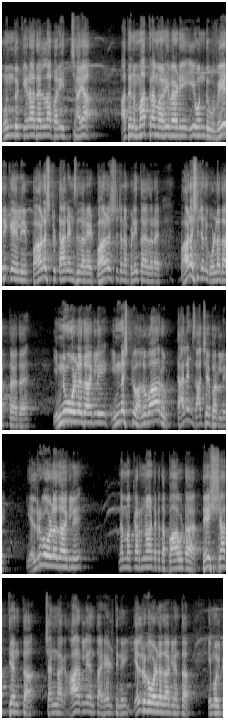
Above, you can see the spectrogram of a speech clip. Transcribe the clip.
ಮುಂದಕ್ಕಿರೋದೆಲ್ಲ ಬರೀ ಜಯ. ಅದನ್ನ ಮಾತ್ರ ಮರಿಬೇಡಿ. ಈ ಒಂದು ವೇದಿಕೆಯಲ್ಲಿ ಬಹಳಷ್ಟು ಟ್ಯಾಲೆಂಟ್ಸ್ ಇದ್ದಾರೆ ಬಹಳಷ್ಟು ಜನ ಬೆಳೀತಾ ಇದ್ದಾರೆ ಬಹಳಷ್ಟು ಜನಕ್ಕೆ ಒಳ್ಳೇದಾಗ್ತಾ ಇದೆ. ಇನ್ನೂ ಒಳ್ಳೇದಾಗ್ಲಿ, ಇನ್ನಷ್ಟು ಹಲವಾರು ಟ್ಯಾಲೆಂಟ್ಸ್ ಆಚೆ ಬರಲಿ, ಎಲ್ರಿಗೂ ಒಳ್ಳೇದಾಗ್ಲಿ. ನಮ್ಮ ಕರ್ನಾಟಕದ ಬಾವುಟ ದೇಶಾದ್ಯಂತ ಚೆನ್ನಾಗಿ ಹಾರ್ಲಿ ಅಂತ ಹೇಳ್ತೀನಿ. ಎಲ್ರಿಗೂ ಒಳ್ಳೇದಾಗ್ಲಿ ಅಂತ ಈ ಮೂಲಕ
